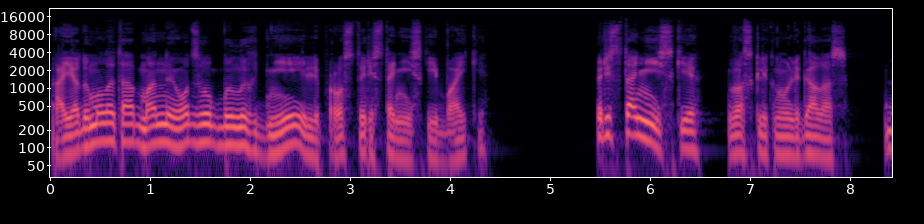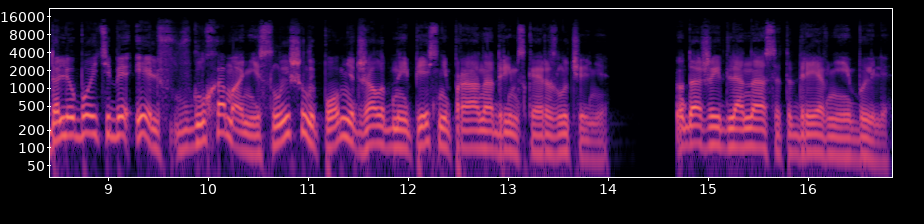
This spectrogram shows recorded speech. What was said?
а я думал, это обманный отзвук былых дней или просто рестанийские байки». «Рестанийские!» — воскликнул Леголас. «Да любой тебе эльф в глухомании слышал и помнит жалобные песни про анадримское разлучение. Но даже и для нас это древние были.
